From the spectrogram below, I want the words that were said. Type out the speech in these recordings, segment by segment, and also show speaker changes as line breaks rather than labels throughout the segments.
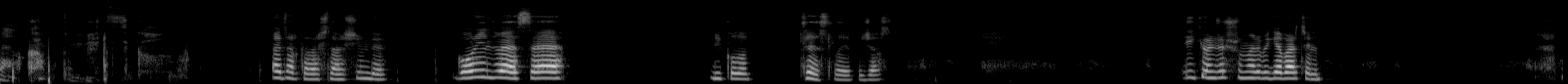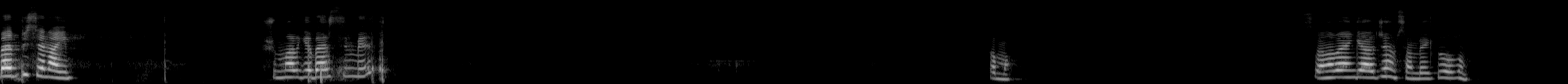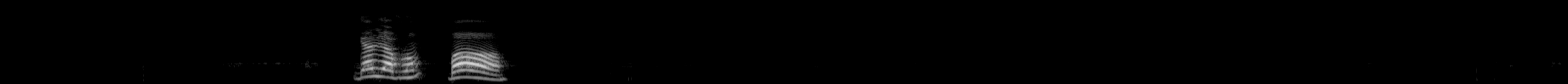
Welcome to Mexico. Evet arkadaşlar şimdi Goril vs Nikola Tesla yapacağız. İlk önce şunları bir gebertelim. Ben pis enayim. Şunlar gebersin bir. Tamam. Sana ben geleceğim. Sen bekle oğlum. Gel yavrum. Bam.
